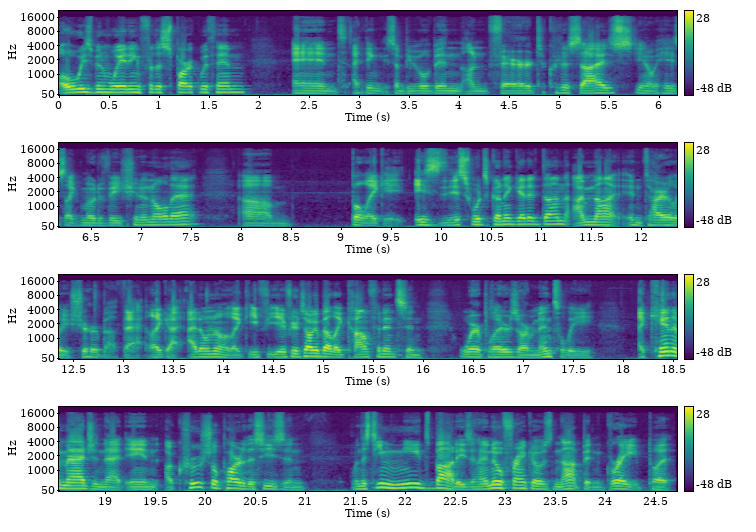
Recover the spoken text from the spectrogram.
always been waiting for the spark with him and I think some people have been unfair to criticize, you know, his like motivation and all that. Um, but like, is this what's gonna get it done? I'm not entirely sure about that. Like, I, I don't know. Like, if if you're talking about like confidence and where players are mentally, I can't imagine that in a crucial part of the season when this team needs bodies. And I know Franco's not been great, but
